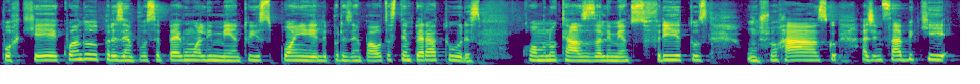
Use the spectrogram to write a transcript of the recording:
Porque quando, por exemplo, você pega um alimento e expõe ele, por exemplo, a altas temperaturas, como no caso dos alimentos fritos, um churrasco, a gente sabe que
